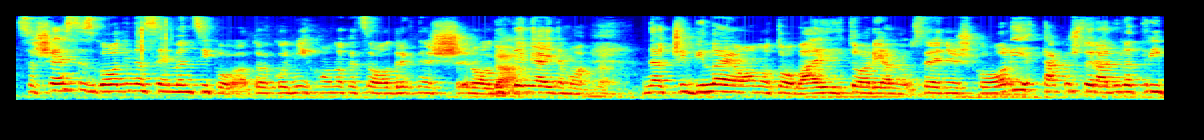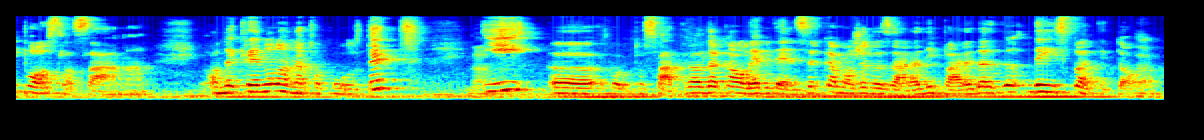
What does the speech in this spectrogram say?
sa 16 godina se emancipovala, to je kod njih ono kad se odrekneš roditelja, da. idemo, da. znači, bila je ono to valediktorijana u srednjoj školi, tako što je radila tri posla sama. Onda je krenula na fakultet, Da. I uh, posvatrala da kao lab dancerka može da zaradi pare da, da isplati to. Da.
